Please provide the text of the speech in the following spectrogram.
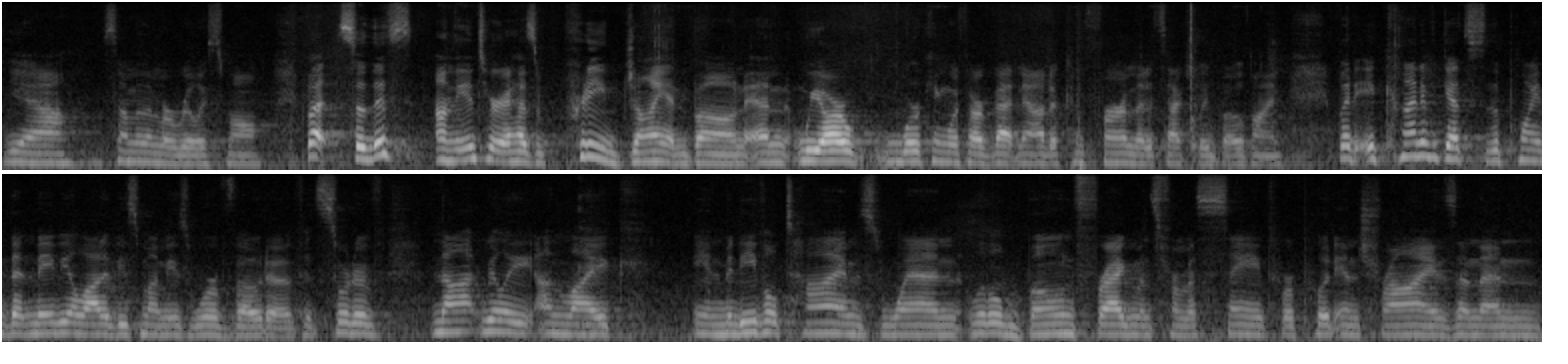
really yeah, some of them are really small. But so this on the interior has a pretty giant bone, and we are working with our vet now to confirm that it's actually bovine. But it kind of gets to the point that maybe a lot of these mummies were votive. It's sort of not really unlike in medieval times when little bone fragments from a saint were put in shrines and then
